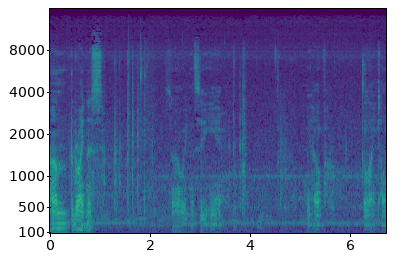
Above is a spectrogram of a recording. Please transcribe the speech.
and the brightness see here. We have the light on.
